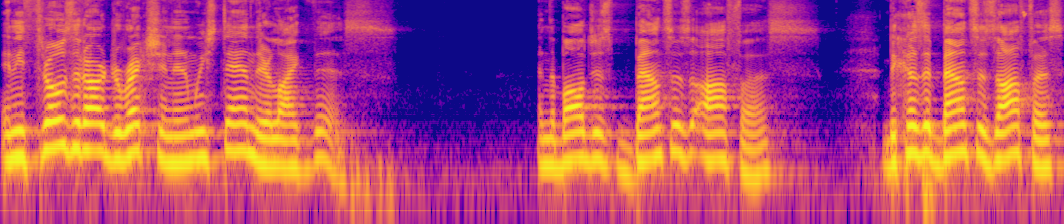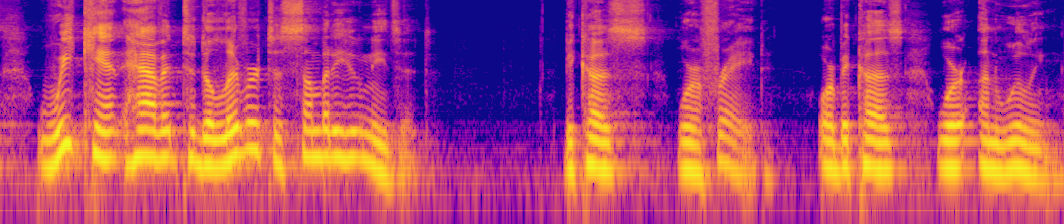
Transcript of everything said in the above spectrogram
and He throws it our direction, and we stand there like this. And the ball just bounces off us. Because it bounces off us, we can't have it to deliver to somebody who needs it because we're afraid or because we're unwilling.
